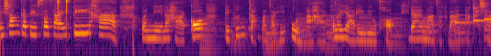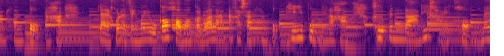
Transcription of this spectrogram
ที่ช่องกระติบ Society ค่ะ วันนี้นะคะก็ติบเพิ่งกลับมาจากญี่ปุ่นนะคะ ก็เลยอยากรีวิวของที่ได้มาจากร้านอาคาชานฮอนโปะนะคะ หลายๆคนอาจจะยังไม่รู้ก็ขอบอกก่อนว่าร้านอาคาชานฮอนโปะที่ญี่ปุ่นเนี่ยนะคะ คือเป็นร้านที่ขายของแม่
